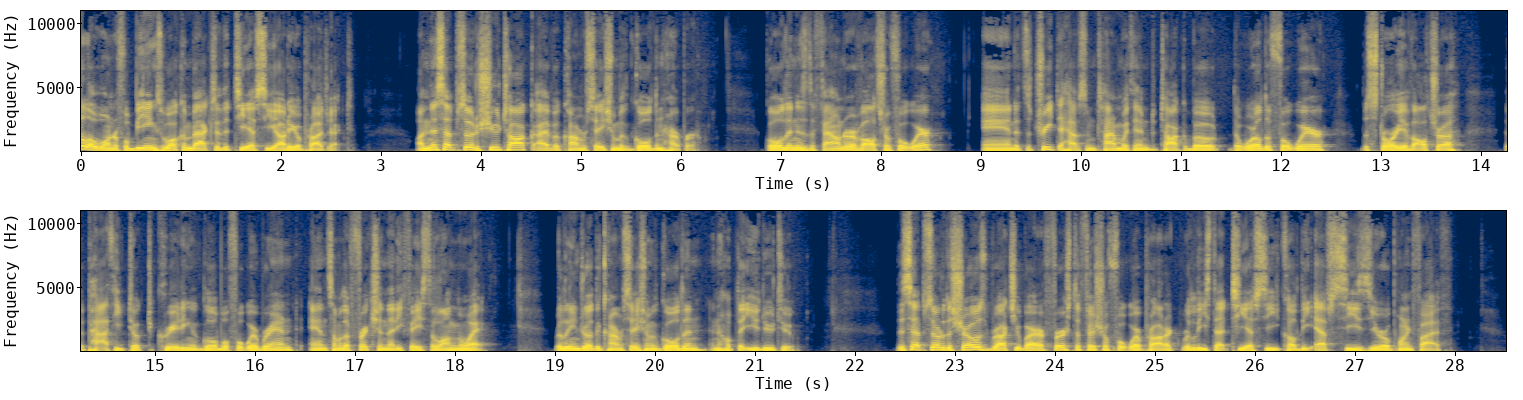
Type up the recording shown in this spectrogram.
Hello, wonderful beings. Welcome back to the TFC Audio Project. On this episode of Shoe Talk, I have a conversation with Golden Harper. Golden is the founder of Altra Footwear, and it's a treat to have some time with him to talk about the world of footwear, the story of Altra, the path he took to creating a global footwear brand, and some of the friction that he faced along the way. Really enjoyed the conversation with Golden and hope that you do too. This episode of the show is brought to you by our first official footwear product released at TFC called the FC 0.5.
